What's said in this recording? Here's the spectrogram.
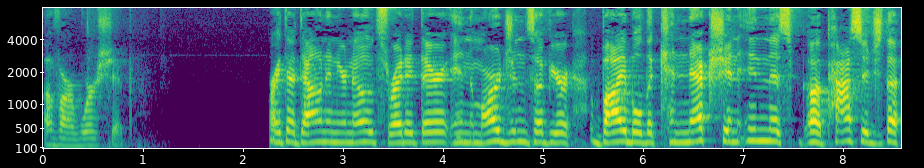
of our worship. Write that down in your notes, write it there in the margins of your Bible. The connection in this uh, passage, the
